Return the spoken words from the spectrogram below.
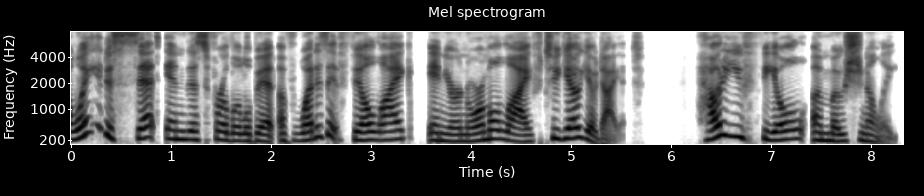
I want you to sit in this for a little bit of what does it feel like in your normal life to yo-yo diet? How do you feel emotionally?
